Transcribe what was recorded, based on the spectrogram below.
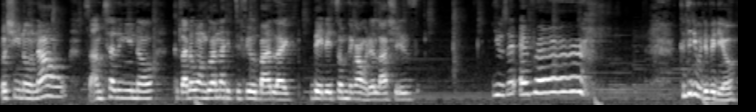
but she know now. So I'm telling you now, because I don't want Glamnetic to feel bad like they did something wrong with their lashes. User error. Continue with the video.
